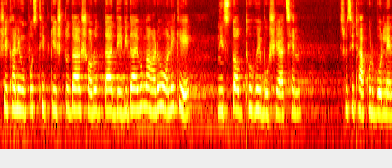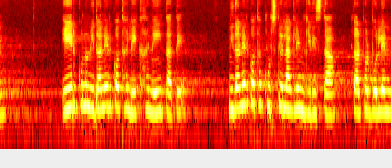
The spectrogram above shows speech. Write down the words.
সেখানে উপস্থিত কেষ্টদা, শরৎদা, দেবীদা এবং আরও অনেকে নিস্তব্ধ হয়ে বসে আছেন। শ্রী ঠাকুর বললেন, এর কোনো নিদানের কথা লেখা নেই তাতে। নিদানের কথা খুঁজতে লাগলেন গিরিশদা। তারপর বললেন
